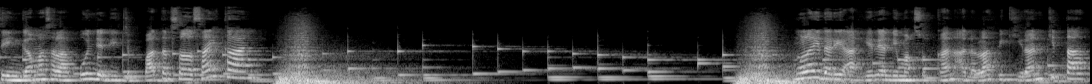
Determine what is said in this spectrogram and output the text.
sehingga masalah pun jadi cepat terselesaikan. Mulai dari akhir yang dimaksudkan adalah pikiran kita.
